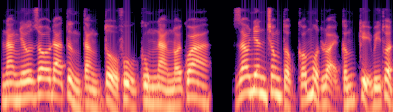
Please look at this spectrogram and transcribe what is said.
Nàng nhớ rõ đã từng tặng tổ phụ cùng nàng nói qua, giao nhân trong tộc có một loại cấm kỵ bí thuật,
